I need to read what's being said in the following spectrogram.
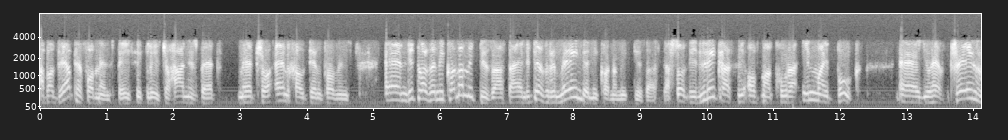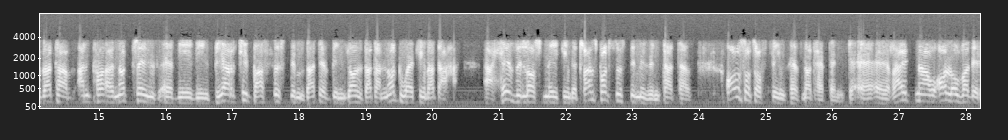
about their performance, basically Johannesburg, Metro, and Gauteng province. And it was an economic disaster, and it has remained an economic disaster. So the legacy of Makhura in my book, uh, you have trains that have unpro- uh, not trains, uh, the the BRT bus systems that have been launched that are not working, that are, are heavy loss making. The transport system is in tatters. All sorts of things have not happened. Uh, uh, right now, all over the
